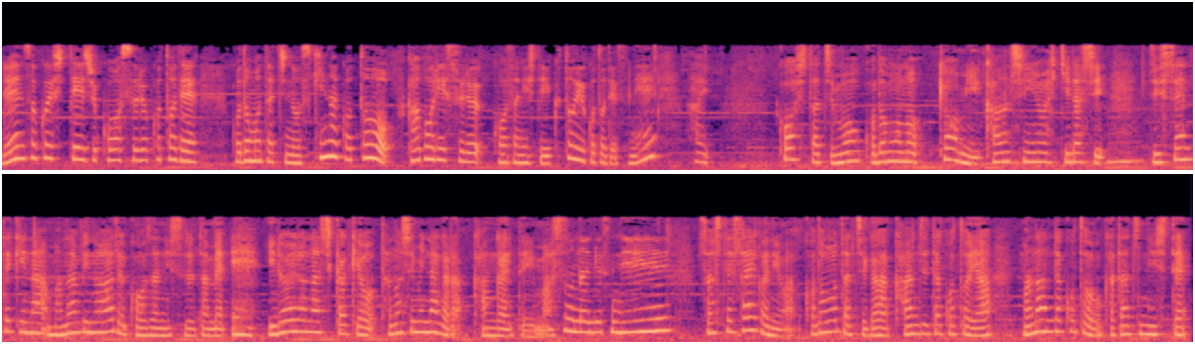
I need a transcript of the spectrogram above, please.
連続して受講することで子どもたちの好きなことを深掘りする講座にしていくということですね。はい講師たちも子どもの興味関心を引き出し、実践的な学びのある講座にするためええ。いろいろな仕掛けを楽しみながら考えています。そうなんですね。そして最後には子どもたちが感じたことや学んだことを形にして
